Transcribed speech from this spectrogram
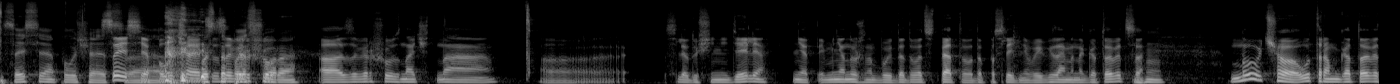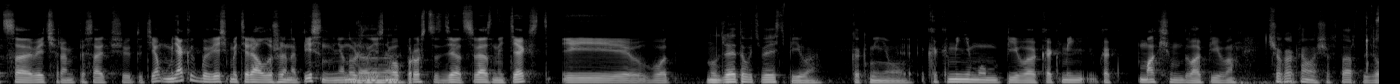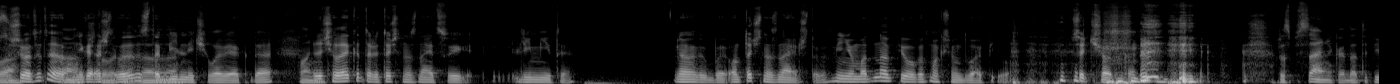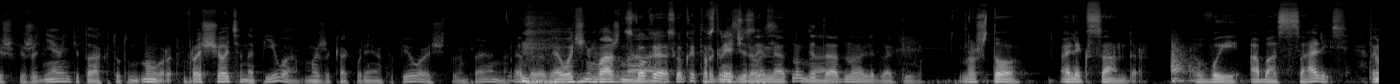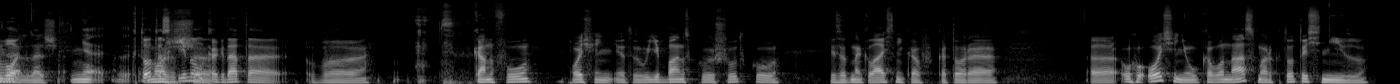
Сессия, получается... Сессия, получается, завершу. скоро. А, завершу, значит, на а, следующей неделе. Нет, и мне нужно будет до 25-го, до последнего экзамена готовиться. Ну, чё, утром готовиться, вечером писать всю эту тему. У меня как бы весь материал уже написан, мне нужно из Да-да-да. него просто сделать связанный текст, и вот, Ну, для этого у тебя есть пиво, как минимум. как минимум пиво, как, ми- как максимум два пива. Чё, как там вообще в Тарту дела? Слушай, вот это, А, мне что кажется, вот такое? это Да-да-да. стабильный человек, да? Понятно. Это человек, который точно знает свои лимиты. Ну, как бы, он точно знает, что как минимум одно пиво, как максимум два пива. Все четко. Расписание, когда ты пишешь в ежедневнике, так, тут, ну, в расчете на пиво, мы же как время по пиву рассчитываем, правильно? И очень важно... Сколько, сколько это встречи займет? Ну, где-то Да. одно или два пива. Ну что, Александр, вы обоссались? Ну вот. дальше. Не, Кто-то можешь, скинул э, когда-то в конфу очень эту уебанскую шутку из одноклассников, которая э, у- осенью у кого насморк, кто-то снизу.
